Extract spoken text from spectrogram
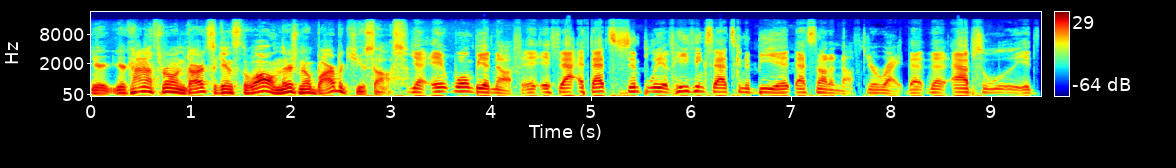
you're you're kind of throwing darts against the wall, and there's no barbecue sauce. Yeah, it won't be enough. If that if that's simply if he thinks that's going to be it, that's not enough. You're right. That that absolutely it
